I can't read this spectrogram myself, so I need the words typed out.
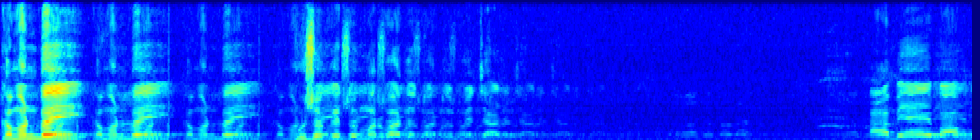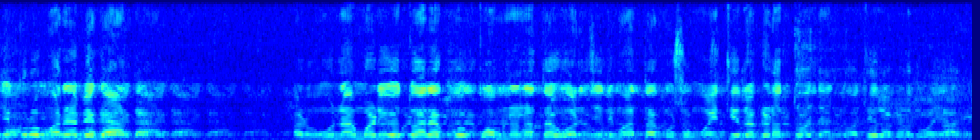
ગમનભાઈ ગમનભાઈ ગમનભાઈ પૂછો કે તું મરવા દેતો તો મેં જાડો આ બે બાપ દીકરો મરે ભેગા હતા. અને હું ના મળ્યો ત્યારે કોઈ કોમના નતા હું અરજીની માતા કુસુમ અહીંથી રગડત તો જાય તોથી રગડત હોય આવે.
